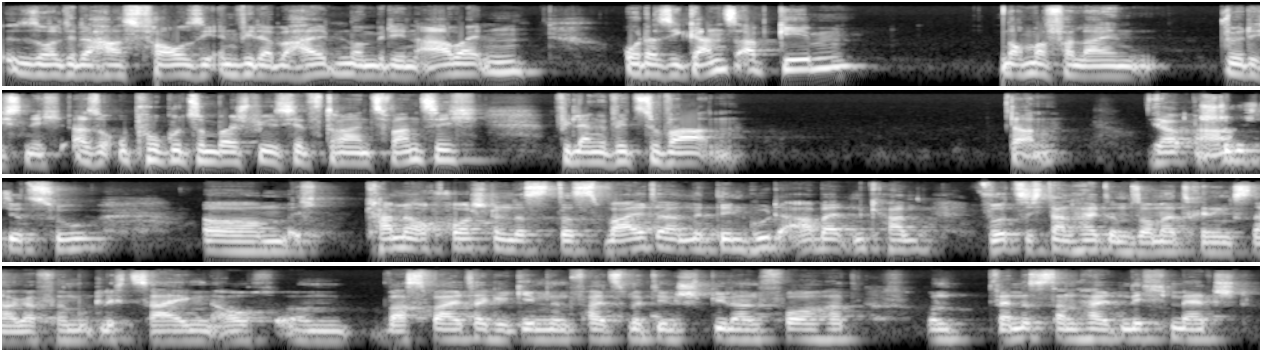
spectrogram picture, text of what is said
sollte der HSV sie entweder behalten und mit denen arbeiten oder sie ganz abgeben nochmal verleihen würde ich es nicht. Also Opoko zum Beispiel ist jetzt 23. Wie lange willst du warten? Dann. Ja, ja. stimme ich dir zu. Ähm, ich kann mir auch vorstellen, dass, dass Walter mit denen gut arbeiten kann, wird sich dann halt im Sommertrainingslager vermutlich zeigen, auch ähm, was Walter gegebenenfalls mit den Spielern vorhat. Und wenn es dann halt nicht matcht,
